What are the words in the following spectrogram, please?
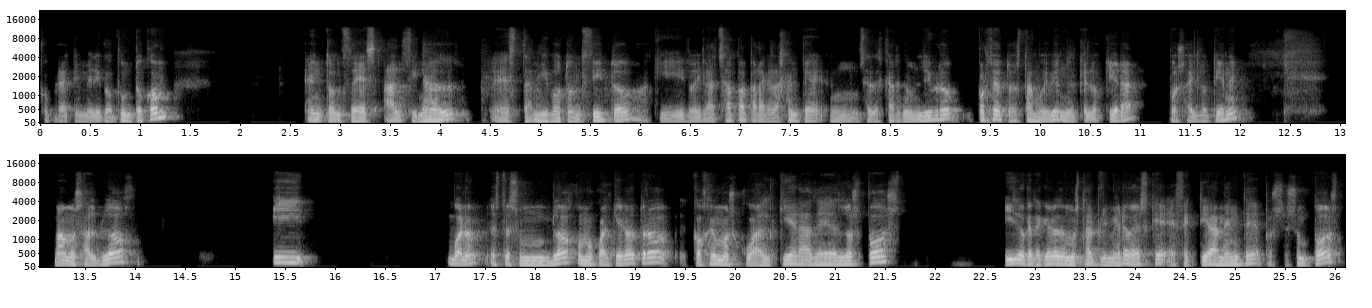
copywritingmedico.com. Entonces, al final está mi botoncito, aquí doy la chapa para que la gente mm, se descargue un libro. Por cierto, está muy bien, el que lo quiera, pues ahí lo tiene. Vamos al blog y, bueno, esto es un blog como cualquier otro. Cogemos cualquiera de los posts y lo que te quiero demostrar primero es que efectivamente pues es un post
